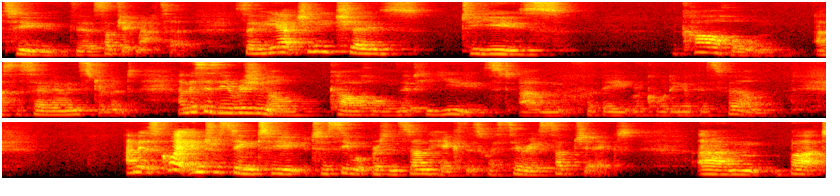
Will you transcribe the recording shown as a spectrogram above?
to the subject matter. So he actually chose to use a car horn as the solo instrument. And this is the original car horn that he used um, for the recording of this film. And it's quite interesting to, to see what Britten's done here because it's quite a serious subject. Um, but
